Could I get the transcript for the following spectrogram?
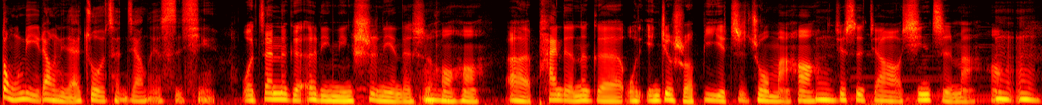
动力让你来做成这样的事情？我在那个二零零四年的时候哈、嗯，呃，拍的那个我研究所毕业制作嘛哈、嗯，就是叫星子嘛哈，嗯嗯。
